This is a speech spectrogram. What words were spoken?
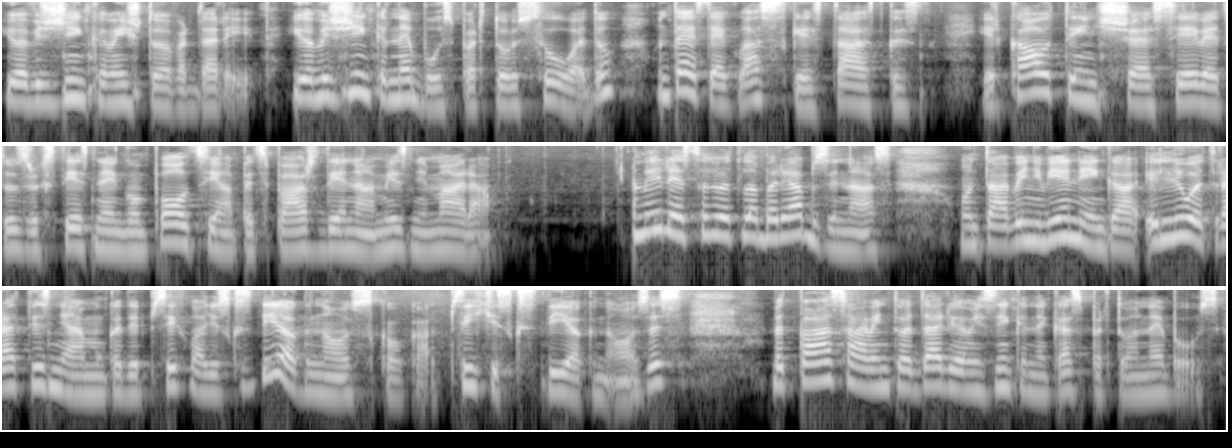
jo viņš zina, ka viņš to var darīt. Jo viņš zina, ka nebūs par to sodu. Un te ir tie klasiskie stāsti, kas ir kautiņš, sieviete uzraksta iesniegumu policijām, pēc pāris dienām izņem ārā. Vīrietis ļoti labi arī apzinās. Un tā viņa vienīgā ir ļoti reta izņēmuma, kad ir psiholoģiskas diagnozes, kaut kādas psihiskas diagnozes. Bet pārsvarā viņi to dara, jo viņi zina, ka nekas par to nebūs.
